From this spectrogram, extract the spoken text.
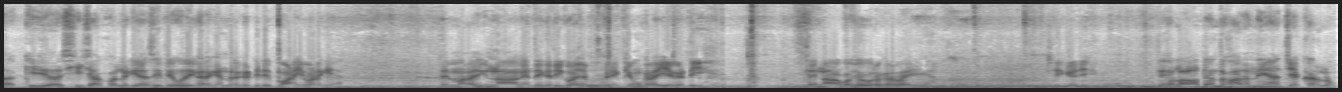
ਤਾਕੀ ਦਾ ਸ਼ੀਸ਼ਾ ਖੁੱਲ ਗਿਆ ਸੀ ਤੇ ਉਹਦੇ ਕਰਕੇ ਅੰਦਰ ਗੱਡੀ ਦੇ ਪਾਣੀ ਵੜ ਗਿਆ। ਤੇ ਮਹਾਰਾਜ ਨਾ ਕਹਿੰਦੇ ਕਦੀ ਕੁਝ ਵੈਕਿਊਮ ਕਰਾਈ ਆ ਗੱਡੀ ਤੇ ਨਾ ਕੁਝ ਹੋਰ ਕਰਵਾਈ ਆ। ਠੀਕ ਹੈ ਜੀ। ਤੇ ਹਾਲਾਤ ਤੁਹਾਨੂੰ ਦਿਖਾ ਦਿੰਦੇ ਆ ਚੈੱਕ ਕਰ ਲਓ।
